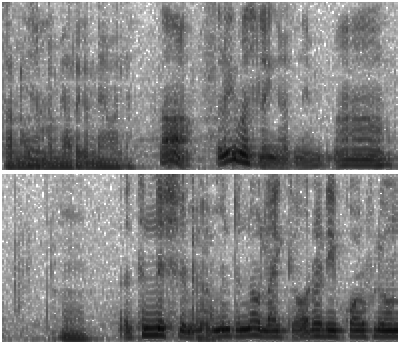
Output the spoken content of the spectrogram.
turn out እንደሚያደርግ እናየዋለን። ጥሩ ይመስለኛል ትንሽ ምንድነው? like already powerful የሆኑ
